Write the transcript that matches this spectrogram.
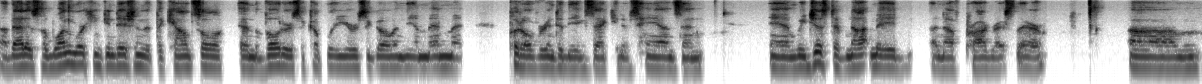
Uh, that is the one working condition that the council and the voters a couple of years ago in the amendment put over into the executive's hands, and and we just have not made enough progress there. Um,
